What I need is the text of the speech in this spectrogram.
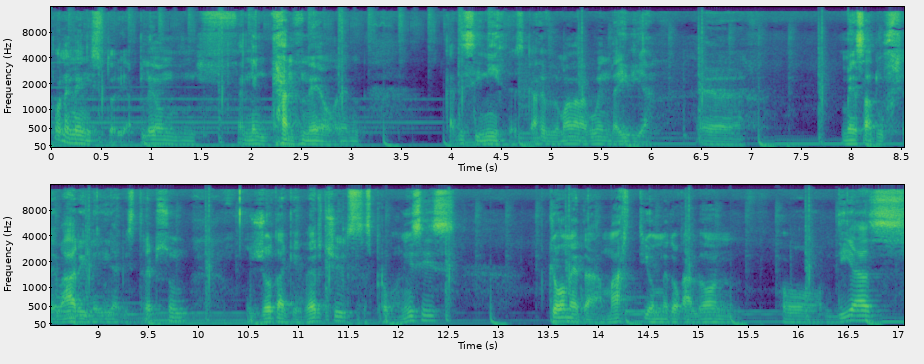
πονεμένη ιστορία. Πλέον δεν είναι καν νέο, είναι κάτι συνήθες. Κάθε εβδομάδα να πούμε τα ίδια. Ε, μέσα του Φλεβάρι λέει να επιστρέψουν Ζώτα και Βέρτσιλς στις προπονήσεις πιο μετά Μάρτιο με το καλό ο Δίας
